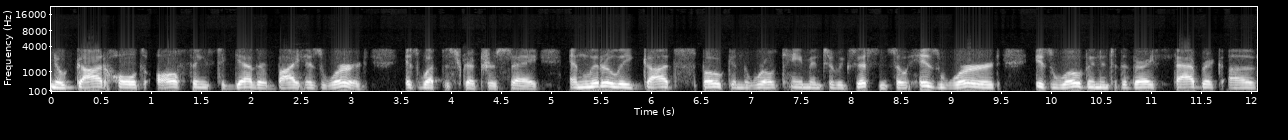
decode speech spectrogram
you know, God holds all things together by his word is what the scriptures say. And literally, God spoke and the world came into existence. So his word is woven into the very fabric of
